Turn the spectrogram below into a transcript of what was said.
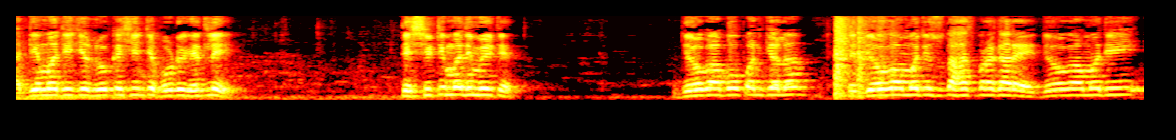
हद्दीमध्ये जे लोकेशनचे फोटो घेतले ते सिटीमध्ये मिळतात. देवगाव ओपन केलं तर देवगावमध्ये सुद्धा हाच प्रकार आहे. देवगावमध्ये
